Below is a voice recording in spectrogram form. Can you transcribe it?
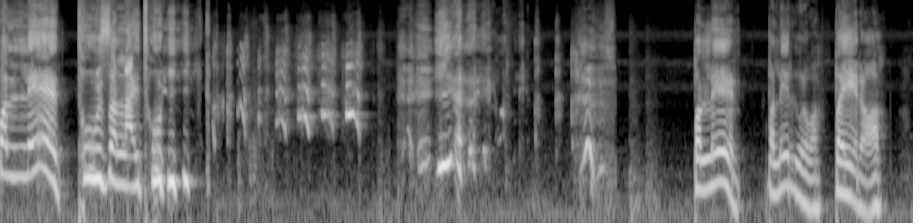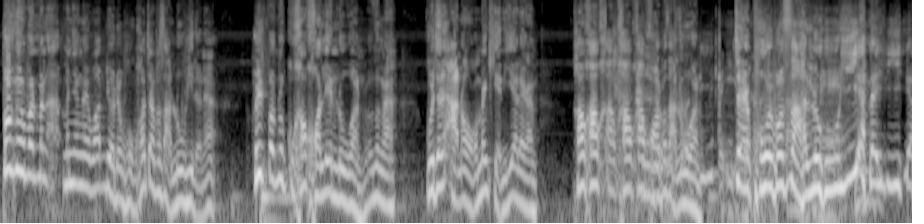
ปันเล่ทูสไลด์ทุยเฮียอะไรวะเนี่ยปันเล่ปันเล่คืออะไรวะ เปรตเหรอแป๊บนึงมันมันมันยังไงวะเดี๋ยวเดี๋ยวผมเข้าใจภาษาลูผิดเหรอเนี่ยเฮ้ยแป๊บนึงกูเข้าคอร์สเรียนรูก่อนแป๊บนึงนะกูจะได้อ่านออกว่าไม่งเขียนเฮียอะไรกัน เข้าเข้าเข้าเข้าเข้าคอร์สภาษาลูก่อนแจกโพยภาษาลูเฮียอะไรเฮีย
